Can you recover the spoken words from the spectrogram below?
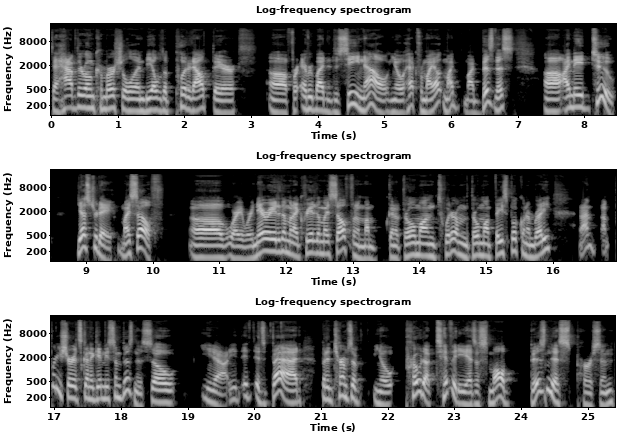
to have their own commercial and be able to put it out there uh, for everybody to see. Now, you know, heck, for my my my business, uh, I made two yesterday myself uh, where, I, where I narrated them and I created them myself, and I'm, I'm to throw them on Twitter. I'm to throw them on Facebook when I'm ready. And I'm, I'm pretty sure it's to get me some business. So, yeah, it, it, it's bad, but in terms of, you know, productivity as a small business person,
